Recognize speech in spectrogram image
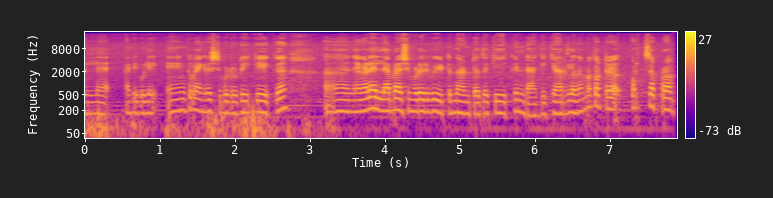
നല്ല അടിപൊളി. എനിക്ക് ഭയങ്കര ഇഷ്ടപ്പെട്ടു ഈ കേക്ക് ഞങ്ങൾ എല്ലാ പ്രാവശ്യം ഇവിടെ ഒരു വീട്ടിൽ നിന്നാണ് കേട്ടോ അത് കേക്ക് ഉണ്ടാക്കിക്കാറുള്ളത്. നമ്മൾ തൊട്ട് കുറച്ചപ്പുറം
